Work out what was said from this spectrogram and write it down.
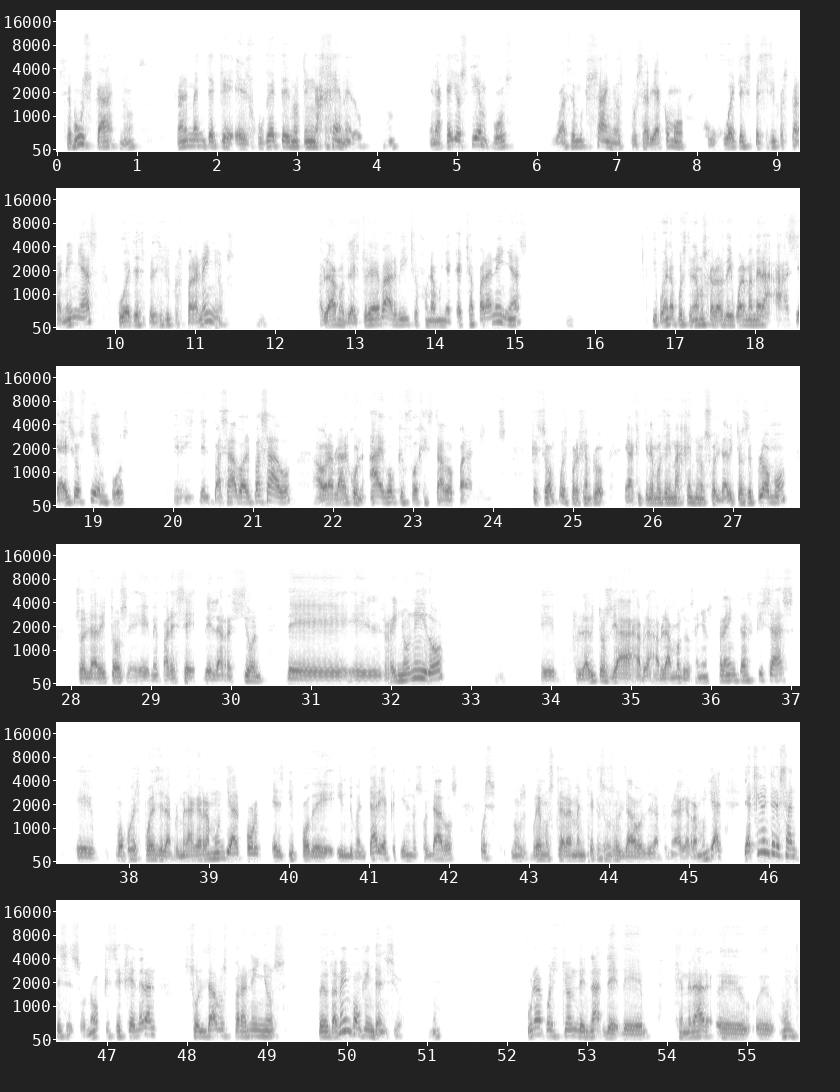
se busca, ¿no? Realmente que el juguete no tenga género. En aquellos tiempos, o hace muchos años, pues había como juguetes específicos para niñas, juguetes específicos para niños. Hablábamos de la historia de Barbie, que fue una muñeca hecha para niñas. Y bueno, pues tenemos que hablar de igual manera hacia esos tiempos, del, pasado al pasado, ahora hablar con algo que fue gestado para niños, que son, pues, por ejemplo, aquí tenemos la imagen de unos soldaditos de plomo, soldaditos, eh, me parece, de la región del Reino Unido, eh, soldaditos ya hablamos de los años 30 quizás, eh, poco después de la Primera Guerra Mundial, por el tipo de indumentaria que tienen los soldados, pues nos vemos claramente que son soldados de la Primera Guerra Mundial. Y aquí lo interesante es eso, ¿no? Que se generan soldados para niños, pero también con qué intención. Una cuestión de, de, generar eh, eh, una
